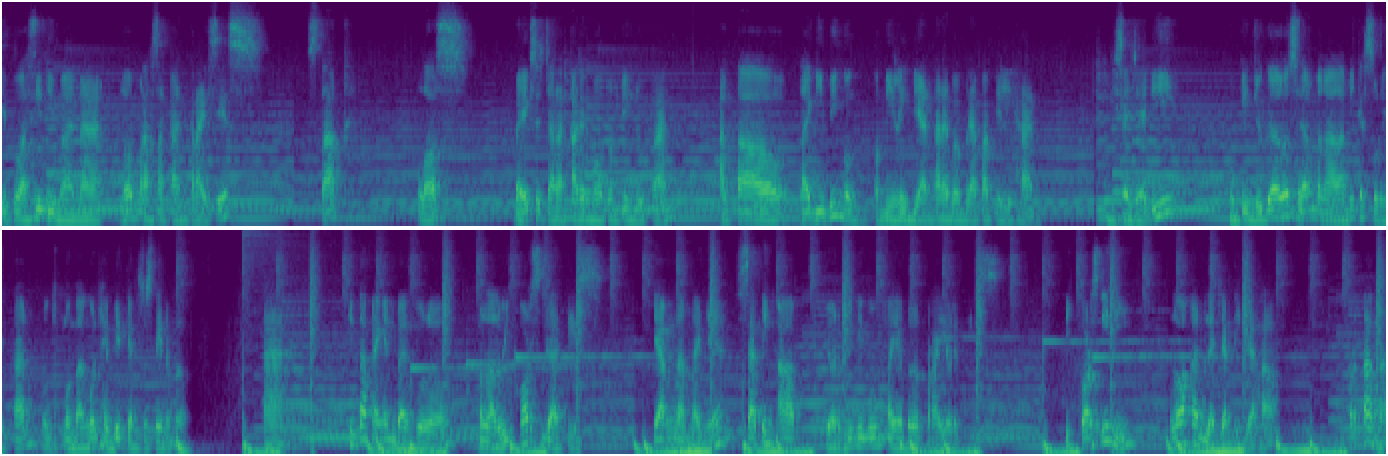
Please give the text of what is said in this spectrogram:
Situasi di mana lo merasakan krisis, stuck, loss, baik secara karir maupun kehidupan, atau lagi bingung memilih di antara beberapa pilihan. Bisa jadi, mungkin juga lo sedang mengalami kesulitan untuk membangun habit yang sustainable. Nah, kita pengen bantu lo melalui course gratis yang namanya Setting Up Your Minimum Viable Priorities. Di course ini, lo akan belajar tiga hal. Pertama,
